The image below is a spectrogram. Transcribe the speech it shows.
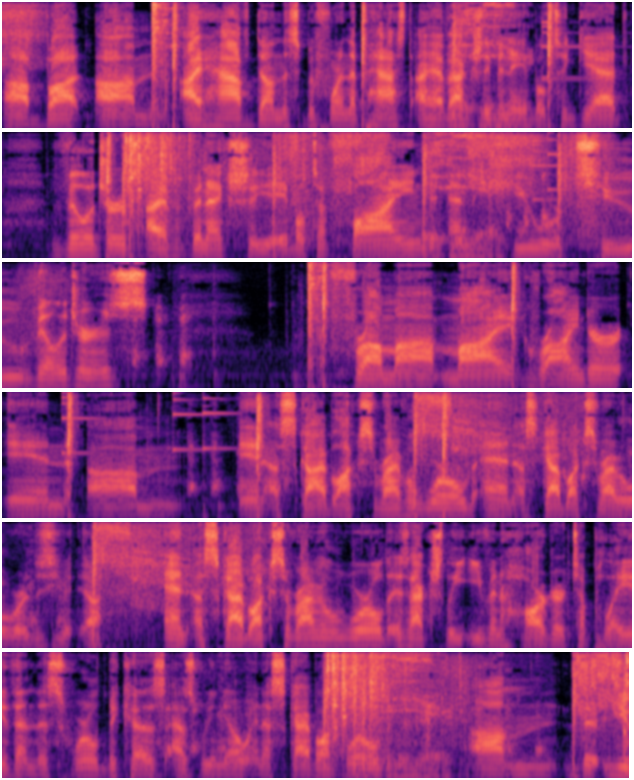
Uh, but um, I have done this before in the past. I have actually been able to get villagers. I have been actually able to find and cure two villagers from uh, my grinder in um, in a Skyblock survival world, and a Skyblock survival world is uh, and a Skyblock survival world is actually even harder to play than this world because, as we know, in a Skyblock world, um, the, you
